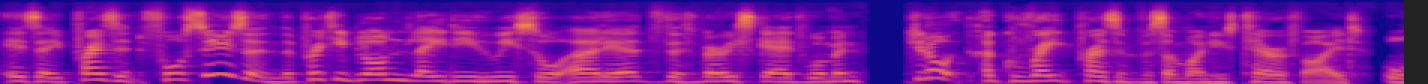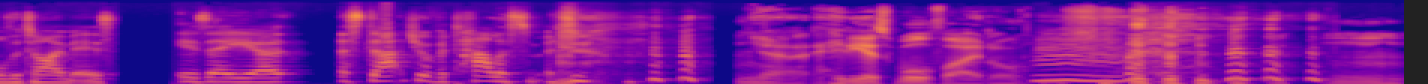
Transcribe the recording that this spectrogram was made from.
is a present for Susan, the pretty blonde lady who we saw earlier, the very scared woman. Do you know what a great present for someone who's terrified all the time is? Is a uh, a statue of a talisman. Yeah, hideous wolf idol. Mm. Mm.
